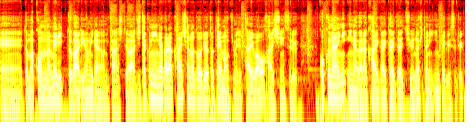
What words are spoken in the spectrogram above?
えーとまあ、こんなメリットがあるよみたいなのに関しては自宅にいながら会社の同僚とテーマを決めて対話を配信する。国内にいながら海外滞在中の人にインタビューする。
